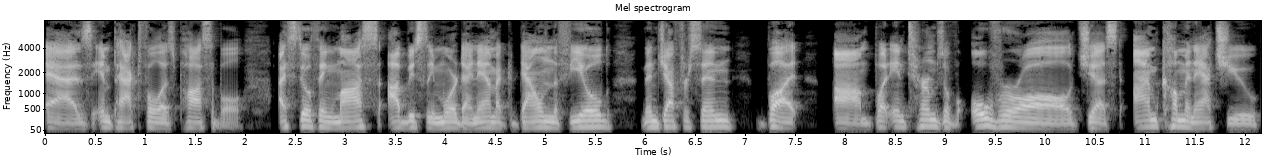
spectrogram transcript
as impactful as possible. I still think Moss obviously more dynamic down the field than Jefferson, but um, but in terms of overall, just I'm coming at you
